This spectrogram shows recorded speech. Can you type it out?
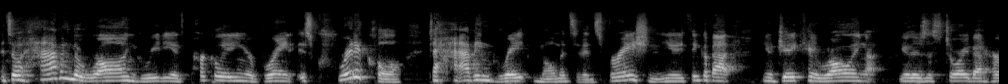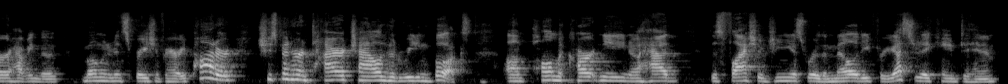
And so having the raw ingredients percolating in your brain is critical to having great moments of inspiration. You, know, you think about, you know, J.K. Rowling, you know, there's a story about her having the moment of inspiration for Harry Potter. She spent her entire childhood reading books. Um, Paul McCartney, you know, had this flash of genius where the melody for yesterday came to him.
